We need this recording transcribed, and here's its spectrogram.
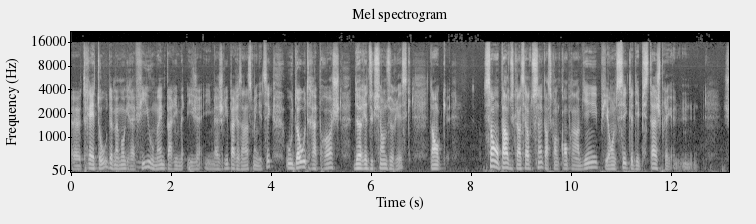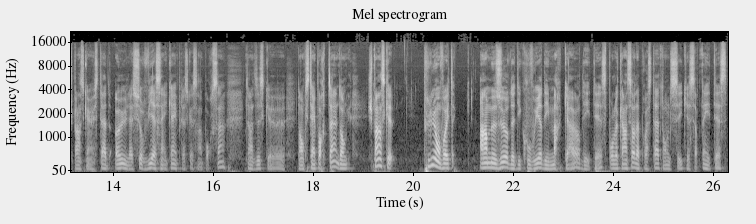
euh, très tôt de mammographie ou même par imagerie par résonance magnétique ou d'autres approches de réduction du risque. Donc, ça, on parle du cancer du sein parce qu'on le comprend bien, puis on le sait que le dépistage, je pense qu'à un stade 1, la survie à 5 ans est presque 100% tandis que, donc c'est important. Donc, je pense que plus on va être en mesure de découvrir des marqueurs, des tests. Pour le cancer de la prostate, on le sait qu'il y a certains tests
